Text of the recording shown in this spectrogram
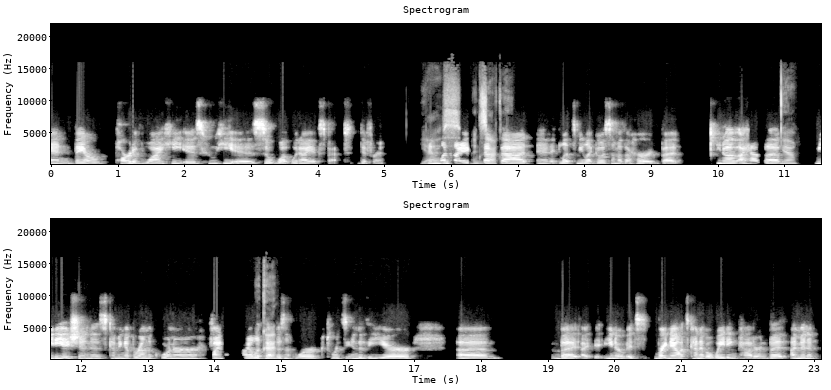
and they are part of why he is who he is. So what would I expect different? Yes, and once I accept exactly. that and it lets me let go of some of the hurt, but you know, I have a yeah. Mediation is coming up around the corner, final trial if that doesn't work towards the end of the year. Um, but I, you know, it's right now it's kind of a waiting pattern, but I'm in a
